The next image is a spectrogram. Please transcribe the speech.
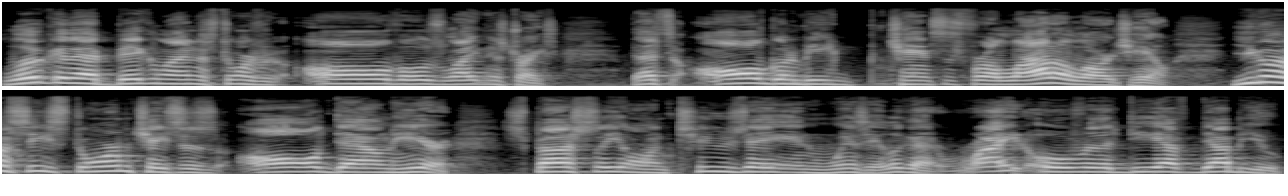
Look at that big line of storms with all those lightning strikes. That's all going to be chances for a lot of large hail. You're going to see storm chases all down here, especially on Tuesday and Wednesday. Look at that, right over the DFW.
